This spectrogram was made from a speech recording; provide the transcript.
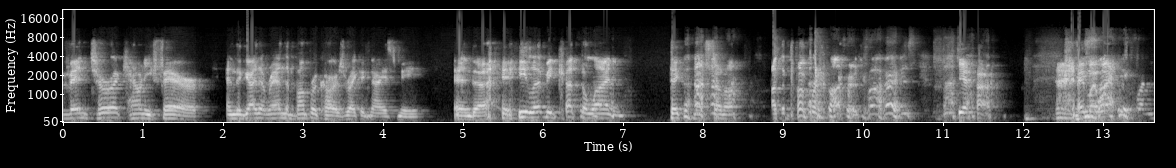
Ventura County Fair and the guy that ran the bumper cars recognized me and uh, he let me cut the line and take my son off on the bumper cars. cars. Yeah. And my wife was funny.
